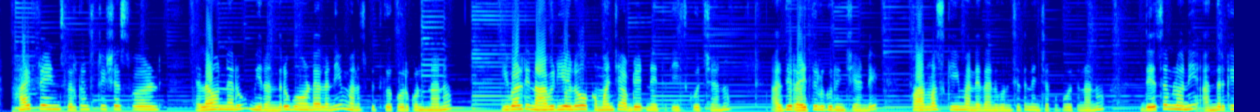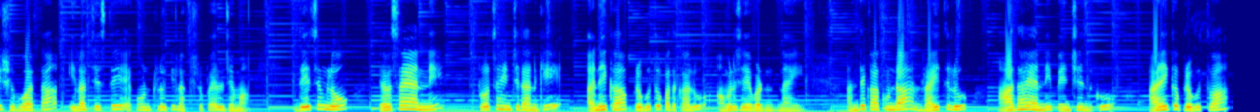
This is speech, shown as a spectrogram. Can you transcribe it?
Hi friends welcome స్టీషస్ world. ఎలా ఉన్నారు? మీరందరూ బాగుండాలని మనస్ఫూర్తిగా కోరుకుంటున్నాను. ఇవాళ నా వీడియోలో ఒక మంచి అప్డేట్ని అయితే తీసుకొచ్చాను. అది రైతుల గురించి అండి. ఫార్మర్ స్కీమ్ అనే దాని గురించి అయితే నేను చెప్పబోతున్నాను. దేశంలోని అందరికీ శుభవార్త. ఇలా చేస్తే అకౌంట్లోకి లక్ష రూపాయలు జమ. దేశంలో వ్యవసాయాన్ని ప్రోత్సహించడానికి అనేక ప్రభుత్వ పథకాలు అమలు చేయబడుతున్నాయి. అంతేకాకుండా రైతులు ఆదాయాన్ని పెంచేందుకు అనేక ప్రభుత్వ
